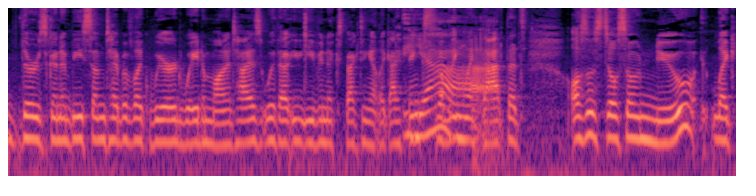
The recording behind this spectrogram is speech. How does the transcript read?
there's going to be some type of like weird way to monetize without you even expecting it. Like I think something like that that's also still so new, like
